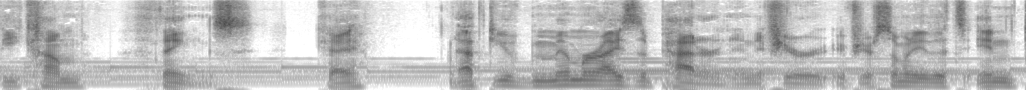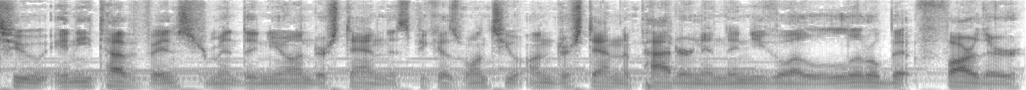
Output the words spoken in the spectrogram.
become things, okay? After you've memorized the pattern, and if you're if you're somebody that's into any type of instrument, then you understand this because once you understand the pattern and then you go a little bit farther,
